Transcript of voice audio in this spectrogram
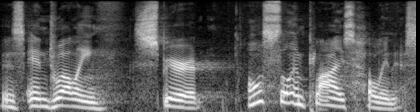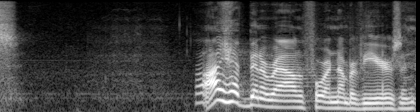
this indwelling spirit also implies holiness. I have been around for a number of years and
